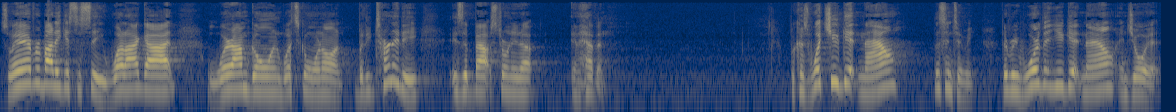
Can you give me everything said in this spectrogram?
So everybody gets to see what I got, where I'm going, what's going on. But eternity is about storing it up in heaven. Because what you get now, listen to me, the reward that you get now, enjoy it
